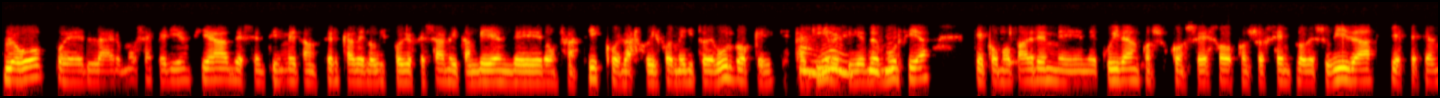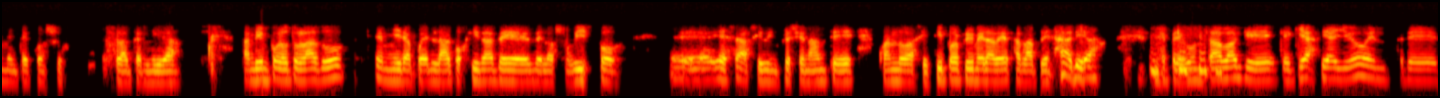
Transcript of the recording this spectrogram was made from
Luego, pues la hermosa experiencia de sentirme tan cerca del obispo diocesano y también de don Francisco, el arzobispo emérito de Burgos, que, está aquí residiendo en Murcia, que como padres me, cuidan con sus consejos, con su ejemplo de su vida y especialmente con su fraternidad. También, por otro lado, eh, mira, pues la acogida de los obispos eh, ha sido impresionante. Cuando asistí por primera vez a la plenaria, me preguntaba que, qué hacía yo entre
